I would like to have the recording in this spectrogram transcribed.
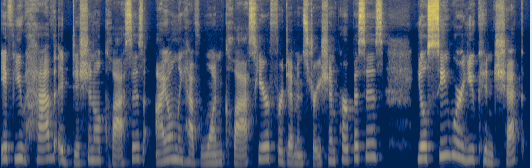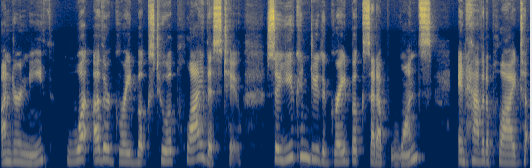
if you have additional classes, I only have one class here for demonstration purposes. You'll see where you can check underneath what other gradebooks to apply this to. So you can do the gradebook setup once and have it applied to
